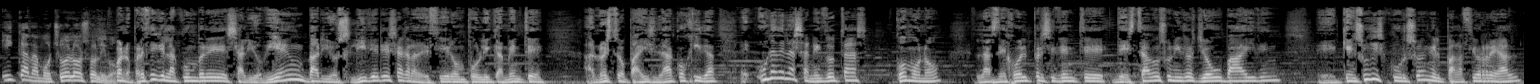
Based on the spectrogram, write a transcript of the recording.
y cada mochuelos olivo. Bueno, parece que la cumbre salió bien. Varios líderes agradecieron públicamente a nuestro país la acogida. Eh, una de las anécdotas, cómo no, las dejó el presidente de Estados Unidos, Joe Biden, eh, que en su discurso en el Palacio Real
